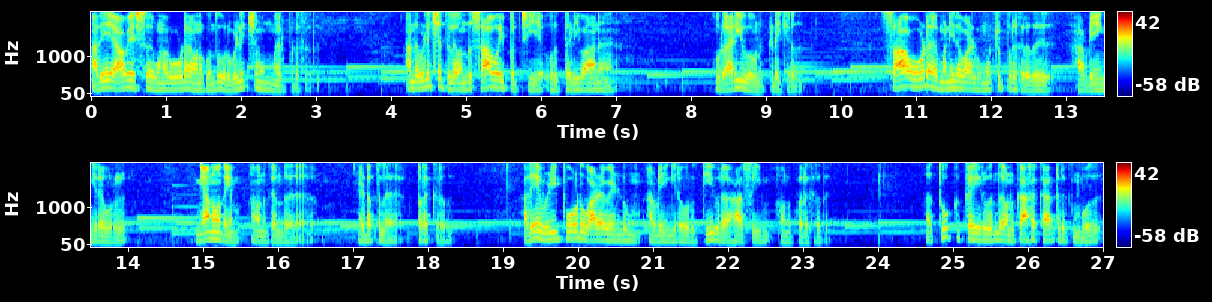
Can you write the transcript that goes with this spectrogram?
அதே ஆவேச உணர்வோடு அவனுக்கு வந்து ஒரு வெளிச்சமும் ஏற்படுகிறது. அந்த வெளிச்சத்தில் வந்து சாவை பற்றிய ஒரு தெளிவான ஒரு அறிவு அவனுக்கு கிடைக்கிறது. சாவோட மனித வாழ்வு முற்றுப்பெறுகிறது அப்படிங்கிற ஒரு ஞானோதயம் அவனுக்கு அந்த இடத்துல பிறக்கிறது. அதே விழிப்போடு வாழ வேண்டும் அப்படிங்கிற ஒரு தீவிர ஆசையும் அவனுக்கு வருகிறது. தூக்கு கயிறு வந்து அவனுக்காக காத்திருக்கும்போது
